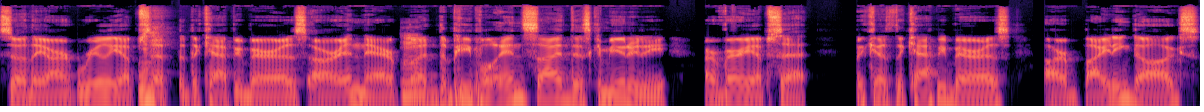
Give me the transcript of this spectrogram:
So they aren't really upset that the capybaras are in there, Mm. but the people inside this community are very upset because the capybaras are biting dogs.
